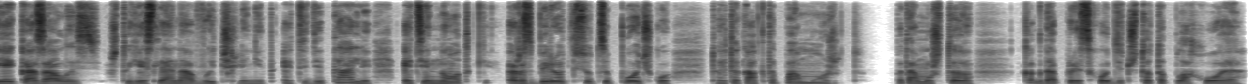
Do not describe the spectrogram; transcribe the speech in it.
Ей казалось, что если она вычленит эти детали, эти нотки, разберет всю цепочку, то это как-то поможет. Потому что, когда происходит что-то плохое,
